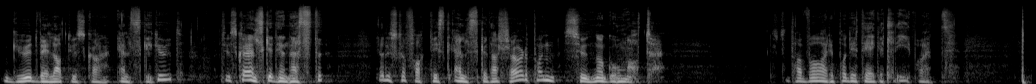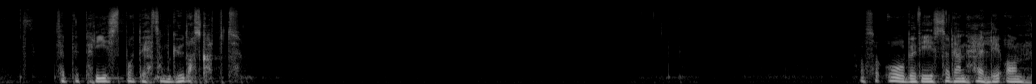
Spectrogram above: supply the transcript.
Gud vil at du skal elske Gud. Du skal elske din neste. Ja, Du skal faktisk elske deg sjøl på en sunn og god måte. Du skal ta vare på ditt eget liv og et, sette pris på det som Gud har skapt. Og så overbeviser Den hellige ånd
